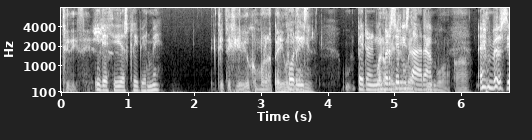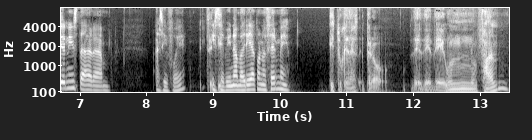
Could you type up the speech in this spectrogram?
¿Qué dices? Y decidió escribirme. Que te escribió como la peli un Por mail. Pero en Bueno, versión Instagram. Ah. En versión Instagram. Así fue. Y se vino a Madrid a conocerme. Y tú quedaste, pero de, de, de un fan.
